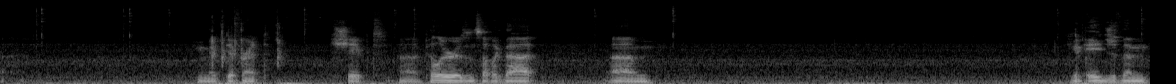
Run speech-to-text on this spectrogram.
uh, you can make different shaped uh, pillars and stuff like that. Um, you can age them,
